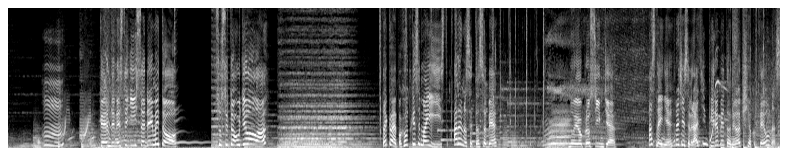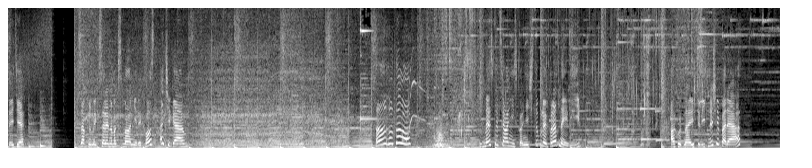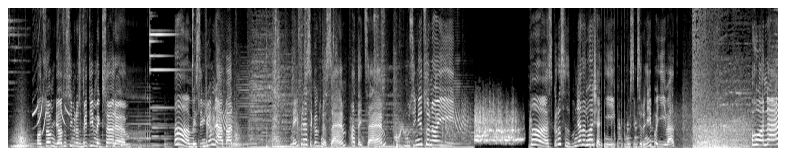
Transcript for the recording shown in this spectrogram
Hmm. Candy, nestydíš se, dej mi to! Co jsi to udělala? Takové pochoutky se mají jíst, ale nosit na sobě. No jo, prosím tě. A stejně, radši se vrátím k výrobě toho nejlepšího koktejlu na světě. Zapnu mixery na maximální rychlost a čekám. A hotovo. V mé speciální skleničce bude vypadat nejlíp. A chutná ještě líp, než vypadá. A co mám dělat se svým rozbitým mixérem? A myslím, že mám nápad. Nejprve se kouknu sem a teď sem. Musím něco najít. A skoro jsem zapomněla tenhle šatník. Musím se do něj podívat. Oh ne,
